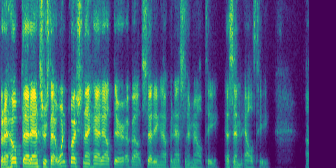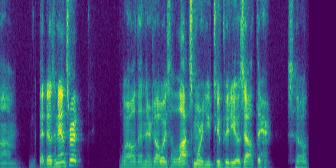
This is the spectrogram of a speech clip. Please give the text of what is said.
But I hope that answers that one question I had out there about setting up an SMLT. SMLT. Um, if that doesn't answer it, well, then there's always lots more YouTube videos out there. So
